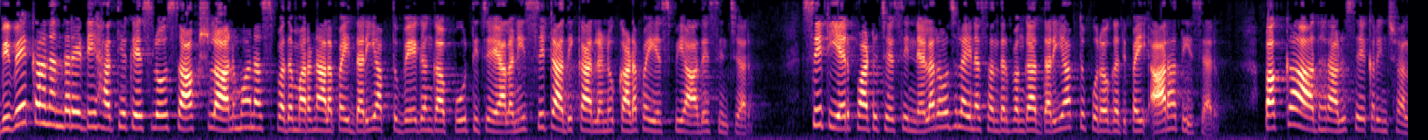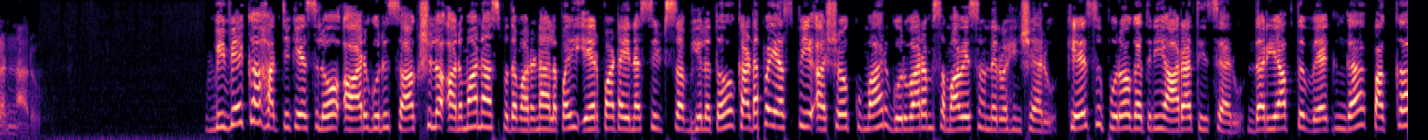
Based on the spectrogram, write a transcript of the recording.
వివేకానందరెడ్డి హత్య కేసులో సాక్షుల అనుమానాస్పద మరణాలపై దర్యాప్తు వేగంగా పూర్తి చేయాలని సిట్ అధికారులను కడప ఎస్పీ ఆదేశించారు. సిట్ ఏర్పాటు చేసి నెల రోజులైన సందర్భంగా దర్యాప్తు పురోగతిపై ఆరా తీశారు. పక్కా ఆధారాలు సేకరించాలన్నారు. వివేక హత్య కేసులో ఆరుగురు సాక్షుల అనుమానాస్పద మరణాలపై ఏర్పాటైన సిట్ సభ్యులతో కడప ఎస్పీ అశోక్ కుమార్ గురువారం సమావేశం నిర్వహించారు. కేసు పురోగతిని ఆరా తీశారు. దర్యాప్తు వేగంగా పక్కా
